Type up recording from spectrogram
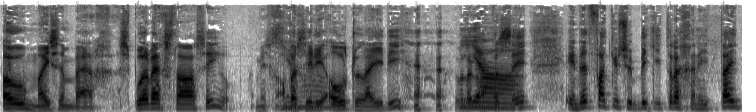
ou Meisenberg spoorwegstasie. Mense kan ja. amper sê die old lady, wil ek ja. amper sê. En dit vat jou so 'n bietjie terug in die tyd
